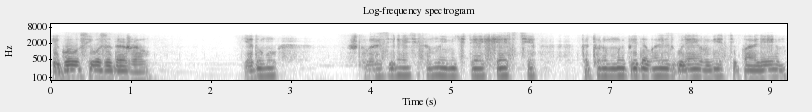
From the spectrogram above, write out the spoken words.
и голос его задрожал. «Я думал, что вы разделяете со мной мечты о счастье, которым мы предавались, гуляя вместе по аллеям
